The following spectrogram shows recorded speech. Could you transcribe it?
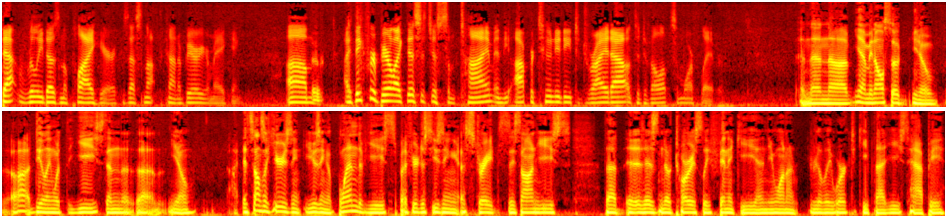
that really doesn't apply here because that's not the kind of beer you're making. Um, I think for a beer like this, it's just some time and the opportunity to dry it out and to develop some more flavor. And then, uh, yeah, I mean, also, you know, uh, dealing with the yeast and the, the, you know, it sounds like you're using using a blend of yeast, but if you're just using a straight saison yeast, that it is notoriously finicky, and you want to really work to keep that yeast happy.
